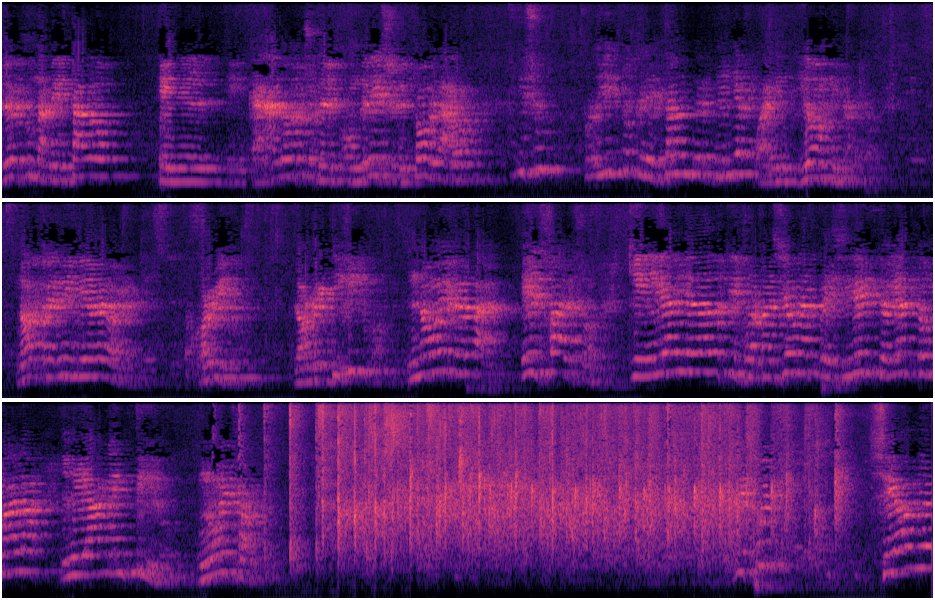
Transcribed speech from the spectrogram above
lo he fundamentado en el Canal 8, en el Congreso, en todos lados, es un proyecto que el Estado invertiría 42 millones de dólares no 3 mil millones de dólares. Lo corrijo, lo rectifico. No es verdad, es falso. Quien le haya dado esta información al presidente Ollanta Mala le ha mentido. No es falso. Después se habla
